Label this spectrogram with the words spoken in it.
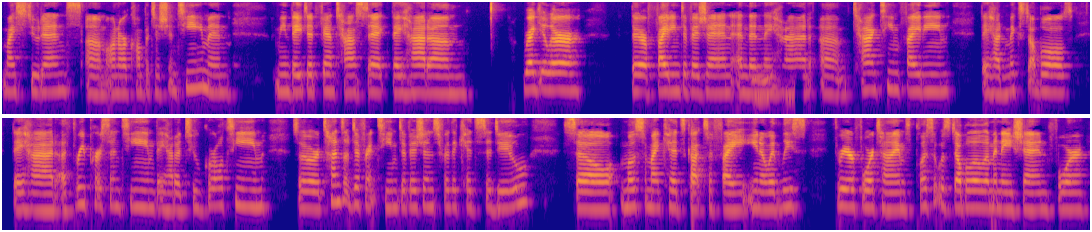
my students um, on our competition team, and I mean, they did fantastic. They had um, regular their fighting division, and then mm-hmm. they had um, tag team fighting. They had mixed doubles they had a three person team, they had a two girl team. So there were tons of different team divisions for the kids to do. So most of my kids got to fight, you know, at least three or four times. Plus, it was double elimination for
